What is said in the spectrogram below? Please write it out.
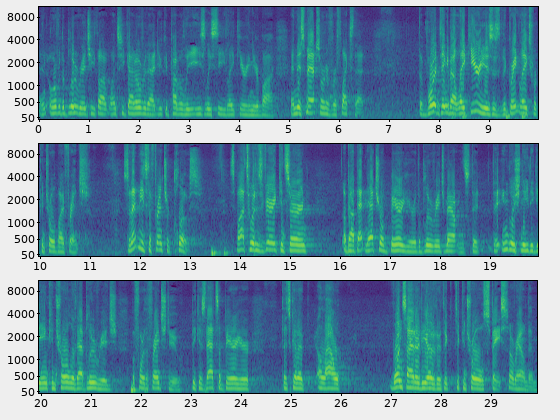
and over the Blue Ridge, he thought once he got over that, you could probably easily see Lake Erie nearby. And this map sort of reflects that. The important thing about Lake Erie is, is the Great Lakes were controlled by French. So that means the French are close. Spotswood is very concerned about that natural barrier, the Blue Ridge Mountains, that the English need to gain control of that Blue Ridge before the French do, because that's a barrier that's going to allow one side or the other to, to control space around them.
